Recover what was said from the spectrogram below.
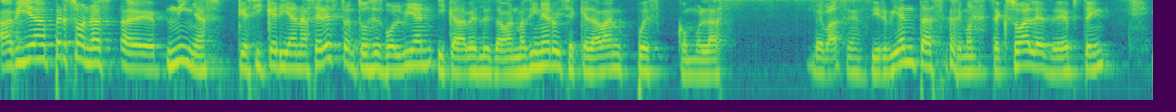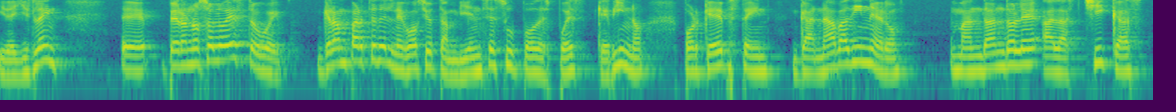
Había personas, eh, niñas, que sí querían hacer esto, entonces volvían y cada vez les daban más dinero y se quedaban, pues, como las De base. sirvientas Simón. sexuales de Epstein y de Ghislaine. Eh, pero no solo esto, güey. Gran parte del negocio también se supo después que vino porque Epstein ganaba dinero mandándole a las chicas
